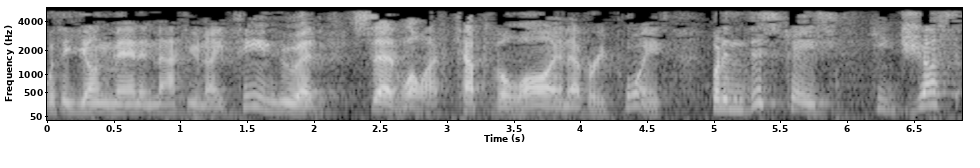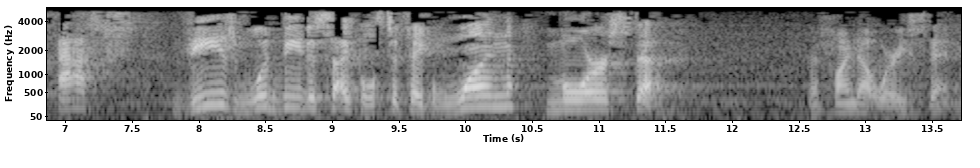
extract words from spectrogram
with a young man in Matthew 19 who had said, Well, I've kept the law in every point. But in this case, he just asks these would be disciples to take one more step and find out where he's staying.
